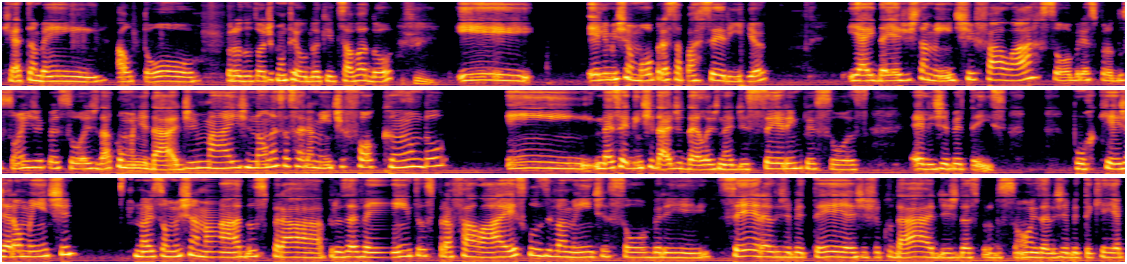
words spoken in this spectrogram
que é também autor, produtor de conteúdo aqui de Salvador. Sim. E ele me chamou para essa parceria. E a ideia é justamente falar sobre as produções de pessoas da comunidade, mas não necessariamente focando em, nessa identidade delas, né, de serem pessoas LGBTs, porque geralmente nós somos chamados para os eventos para falar exclusivamente sobre ser LGBT, as dificuldades das produções LGBTQIA+,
